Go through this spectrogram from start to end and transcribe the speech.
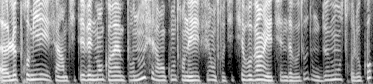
Euh, le premier, c'est un petit événement quand même pour nous, c'est la rencontre en effet entre Titi Robin et Étienne Davodo, donc deux monstres locaux,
